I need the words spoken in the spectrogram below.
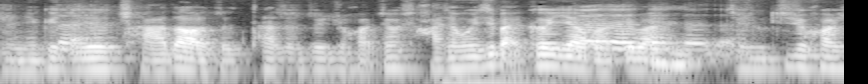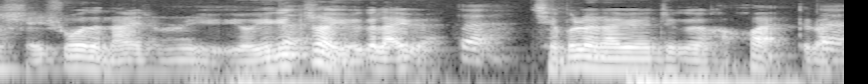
是你可以直接查到这它是这句话，就好像维基百科一样嘛，吧？对吧？对对对。就是这句话是谁说的，哪里什么什么有有一个至少有一个来源，对。且不论来源这个好坏，对吧？对。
